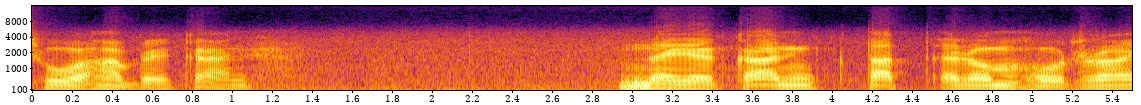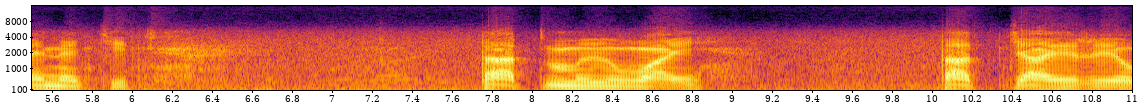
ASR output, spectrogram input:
ชั่วห้าประการ ในการตัดอารมณ์โหดร้ายในจิต ตัดมือไว ตัดใจเร็ว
